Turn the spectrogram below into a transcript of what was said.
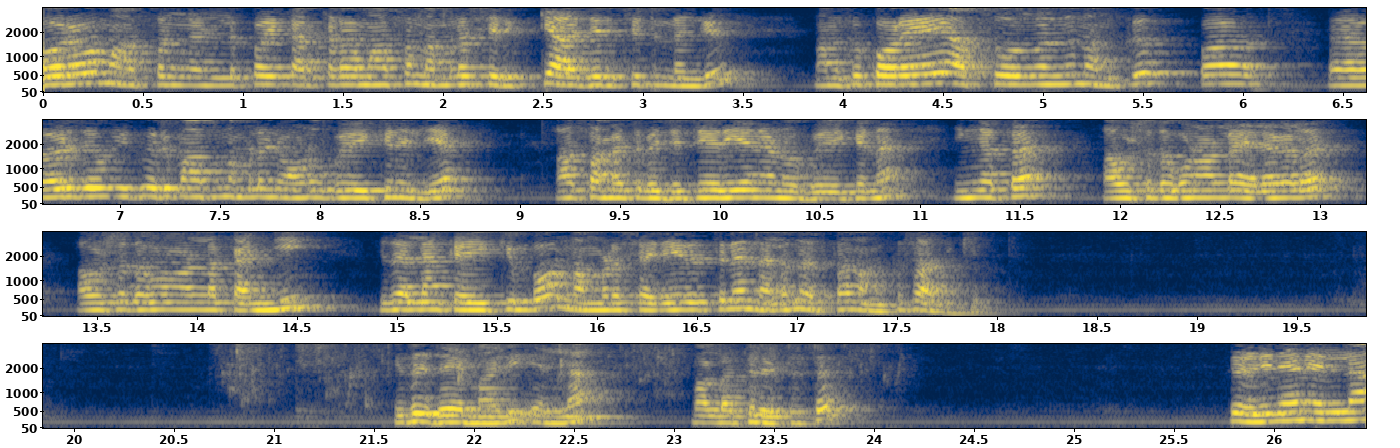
ഓരോ മാസങ്ങളിൽ ഇപ്പോൾ ഈ കർക്കിടക മാസം നമ്മൾ ശരിക്കും ആചരിച്ചിട്ടുണ്ടെങ്കിൽ നമുക്ക് കുറേ അസുഖങ്ങളിൽ നിന്ന് നമുക്ക് ഇപ്പോൾ ഒരു ഒരു മാസം നമ്മൾ നോൺ ഉപയോഗിക്കണില്ല. ആ സമയത്ത് വെജിറ്റേറിയനാണ് ഉപയോഗിക്കുന്നത് ഇങ്ങനത്തെ ഔഷധ ഗുണമുള്ള ഇലകൾ ഔഷധ ഗുണമുള്ള കഞ്ഞി ഇതെല്ലാം കഴിക്കുമ്പോൾ നമ്മുടെ ശരീരത്തിനെ നിലനിർത്താൻ നമുക്ക് സാധിക്കും. ഇത് ഇതേമാതിരി എല്ലാം വെള്ളത്തിലിട്ടിട്ട് കഴുകി ഞാൻ എല്ലാ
